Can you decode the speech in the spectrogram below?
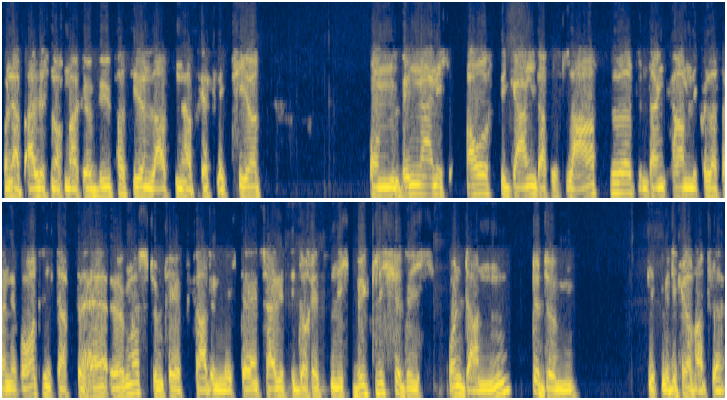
und habe alles nochmal Revue passieren lassen, habe reflektiert und bin eigentlich ausgegangen, dass es Lars wird. Und dann kam Nikolas seine Worte und ich dachte, hä, irgendwas stimmt hier jetzt gerade nicht. Der entscheidet sich doch jetzt nicht wirklich für dich. Und dann, bedüm, gib mir die Krawatte.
